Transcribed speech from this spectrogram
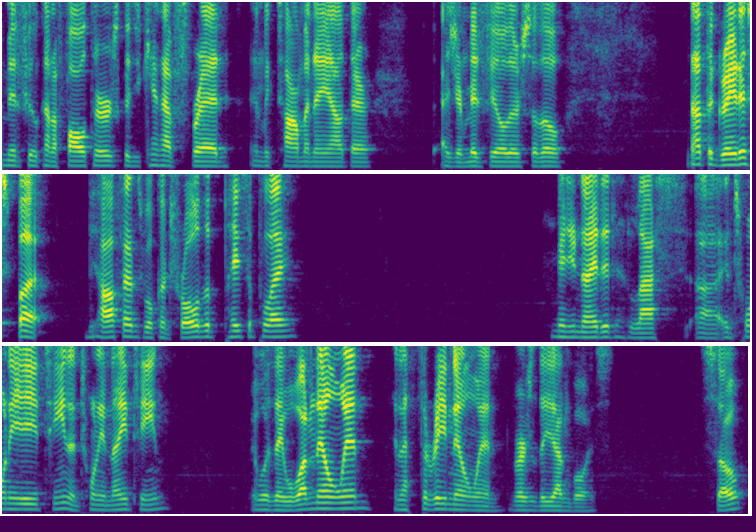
midfield kind of falters because you can't have Fred and McTominay out there as your midfielder. So they'll not the greatest, but the offense will control the pace of play. Man United last uh, in 2018 and 2019, it was a 1 0 win and a 3 0 win versus the Young Boys. So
